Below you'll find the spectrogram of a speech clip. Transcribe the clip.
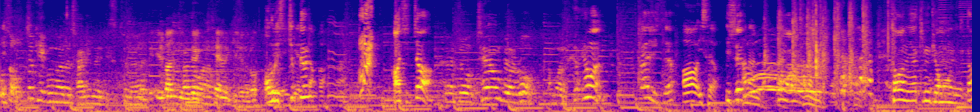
옷을 어떻게 입으면 잘 입는 리스트는 일반인들 태양을 기준으로 어 우리 스틱들? 얘기했던 거. 어. 아 진짜? 그냥 좀 체형별로 한번 형, 형은 사이즈 있어요? 어 있어요. 있어요? 하나입니다. 어, 하나. 하나입니다. 성함이요? 김경호입니까?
